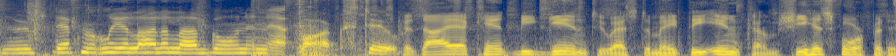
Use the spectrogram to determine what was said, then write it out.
There's definitely a lot of love going in that box, too. Kaziah can't begin to estimate the income she has forfeited,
